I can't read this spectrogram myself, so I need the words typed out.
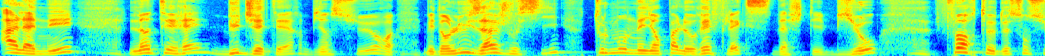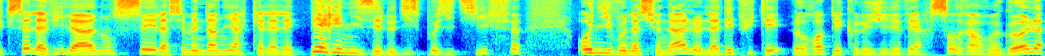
à l'année. L'intérêt budgétaire, bien sûr, mais dans l'usage aussi, tout le monde n'ayant pas le réflexe d'acheter bio. Forte de son succès, la ville a annoncé la semaine dernière qu'elle allait pérenniser le dispositif. Au niveau national, la députée Europe Écologie Les Verts, Sandra Regol,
